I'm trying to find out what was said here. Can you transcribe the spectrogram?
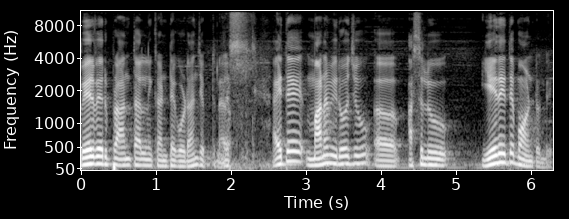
వేర్వేరు ప్రాంతాలని కంటే కూడా అని చెప్తున్నారు. అయితే మనం ఈరోజు అసలు ఏదైతే బాగుంటుంది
